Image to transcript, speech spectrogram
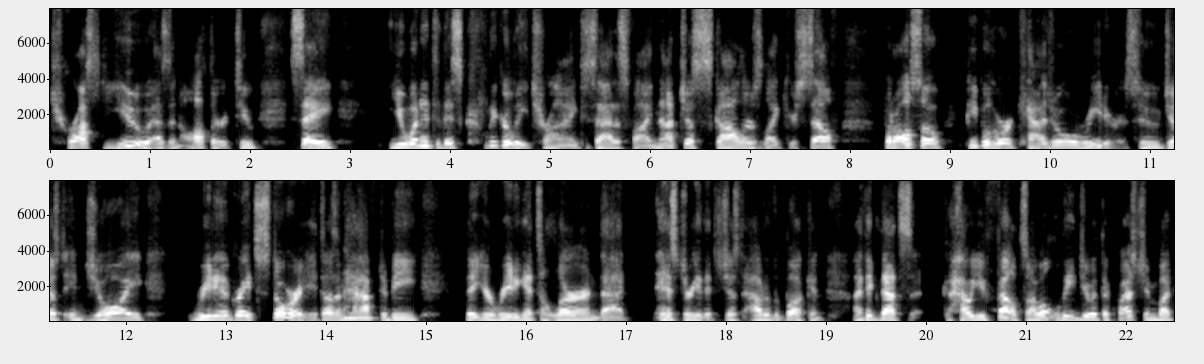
trust you as an author to say mm-hmm. you went into this clearly trying to satisfy not just scholars like yourself, but also people who are casual readers who just enjoy reading a great story. It doesn't mm-hmm. have to be that you're reading it to learn that history that's just out of the book. And I think that's how you felt. So I won't lead you with the question, but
